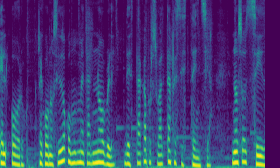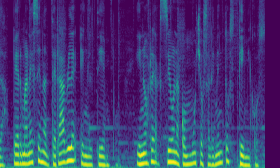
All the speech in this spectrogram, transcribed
El oro, reconocido como un metal noble, destaca por su alta resistencia, no se oxida, permanece inalterable en el tiempo y no reacciona con muchos elementos químicos.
